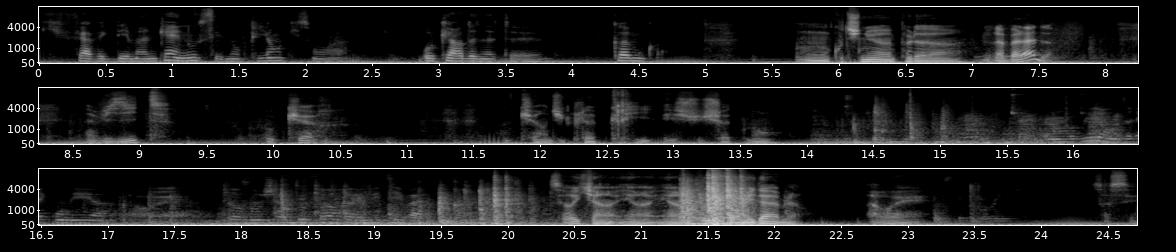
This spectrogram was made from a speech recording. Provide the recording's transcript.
qui, fait avec des mannequins. nous, c'est nos clients qui sont euh, au cœur de notre com. Quoi. On continue un peu la, la balade la visite au cœur, au cœur du club cri et chuchotement. Un bruit, on dirait qu'on est euh, ah dans un château fort euh, médiéval. C'est vrai qu'il y, y, a un bruit formidable. Ah ouais. Ça c'est.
